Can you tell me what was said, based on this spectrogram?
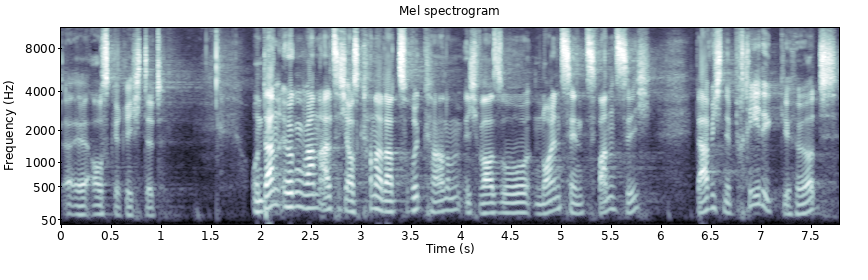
äh, ausgerichtet. Und dann irgendwann, als ich aus Kanada zurückkam, ich war so 19, 20, da habe ich eine Predigt gehört,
